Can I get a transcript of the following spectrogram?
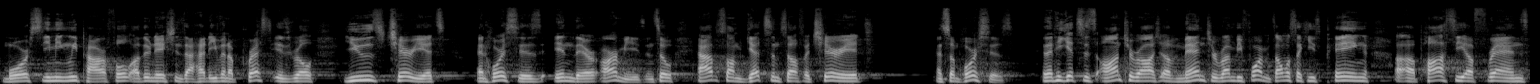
more seemingly powerful, other nations that had even oppressed Israel, used chariots and horses in their armies. And so Absalom gets himself a chariot and some horses. And then he gets this entourage of men to run before him. It's almost like he's paying a, posse of friends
